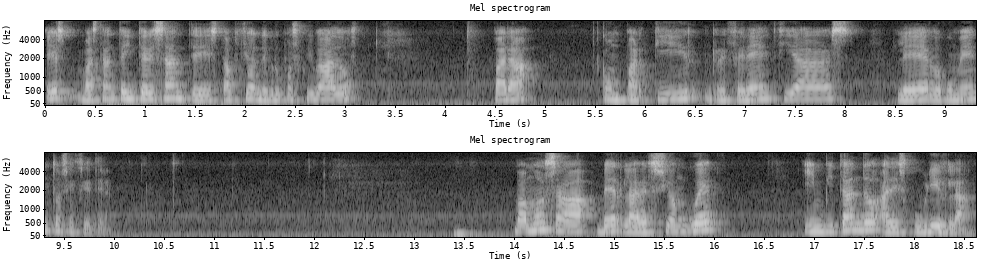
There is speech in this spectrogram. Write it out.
Es bastante interesante esta opción de grupos privados para compartir referencias, leer documentos, etc. Vamos a ver la versión web invitando a descubrirla,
